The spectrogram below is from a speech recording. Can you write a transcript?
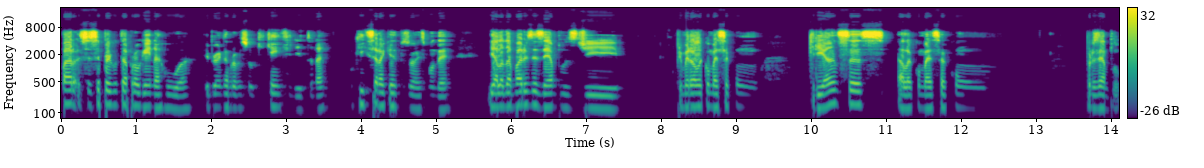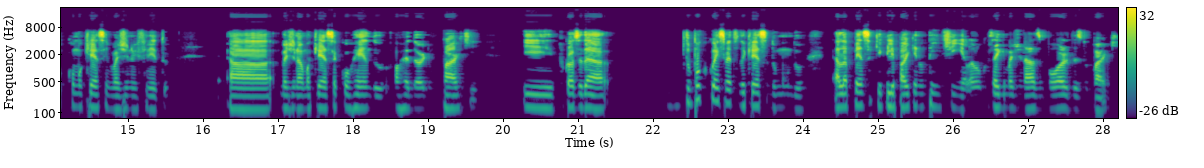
Para, se você perguntar para alguém na rua e perguntar para a pessoa o que é infinito, né? O que será que a pessoa vai responder? E ela dá vários exemplos de. Primeiro, ela começa com crianças, ela começa com. Por exemplo, como criança imagina o infinito. Uh, imaginar uma criança correndo ao redor de um parque e por causa da do pouco conhecimento da criança do mundo, ela pensa que aquele parque não tem fim, ela não consegue imaginar as bordas do parque.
